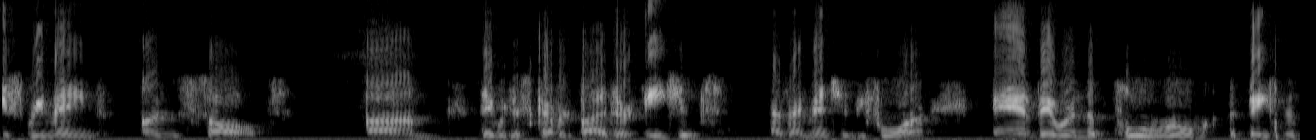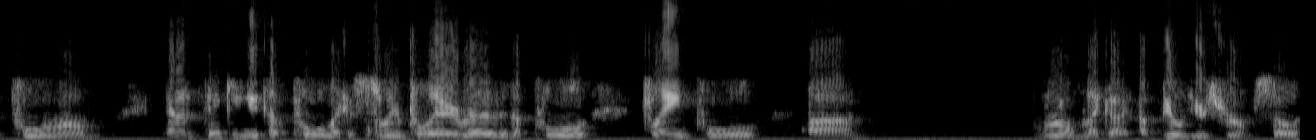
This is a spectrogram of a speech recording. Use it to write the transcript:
is remained unsolved. Um, they were discovered by their agent, as I mentioned before, and they were in the pool room, the basement pool room, and I'm thinking it's a pool like a swimming pool area rather than a pool, playing pool um, room, like a, a billiards room. So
